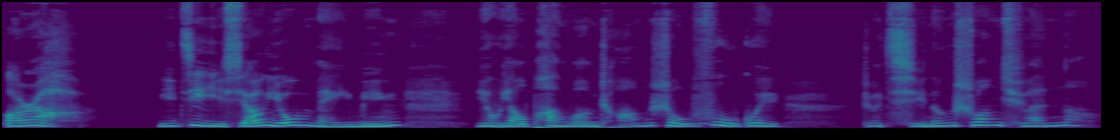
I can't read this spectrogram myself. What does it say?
儿啊，你既已享有美名，又要盼望长寿富贵，这岂能双全呢？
